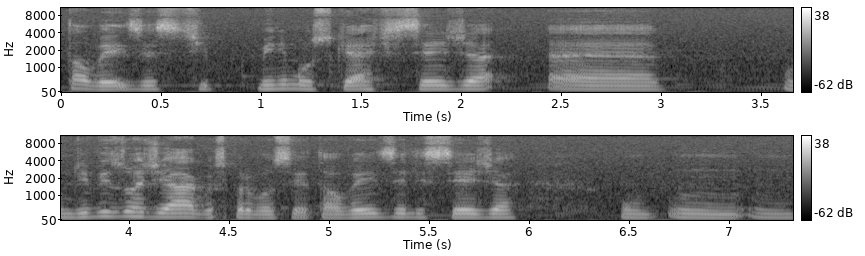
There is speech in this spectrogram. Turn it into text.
talvez este Minimus Cast seja é, um divisor de águas para você. Talvez ele seja um, um, um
